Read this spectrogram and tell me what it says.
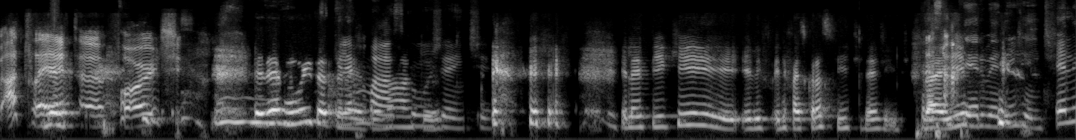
Atleta, forte. Ele é muito Ele atleta. é másculo, nossa. gente. Ele é pique. Ele, ele faz crossfit, né, gente? Daí. ele, hein, gente? Ele,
